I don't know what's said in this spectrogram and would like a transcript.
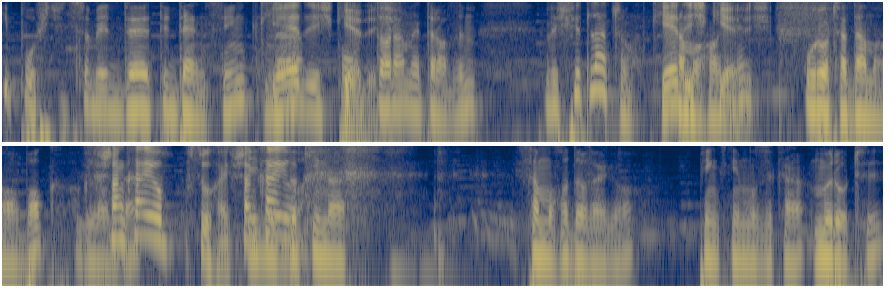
i puścić sobie Dirty Dancing Kiedyś, na kiedyś. półtora metrowym wyświetlaczu. w Kiedyś, samochodzie. kiedyś. Urocza dama obok. W Oglądasz. Szanghaju, słuchaj, w Szanghaju... do kina samochodowego. Pięknie muzyka mruczy.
